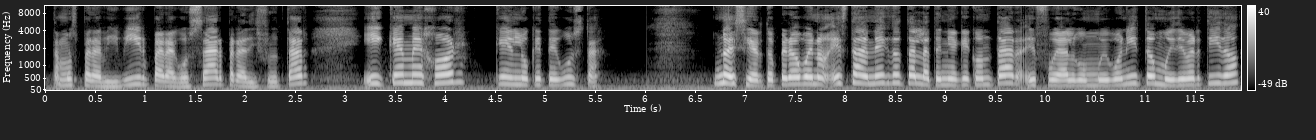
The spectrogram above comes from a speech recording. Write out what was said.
Estamos para vivir, para gozar, para disfrutar. Y qué mejor que en lo que te gusta. No es cierto, pero bueno, esta anécdota la tenía que contar, eh, fue algo muy bonito, muy divertido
